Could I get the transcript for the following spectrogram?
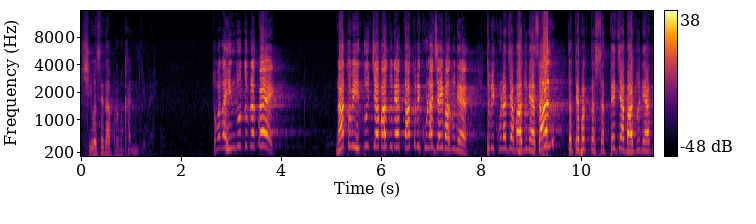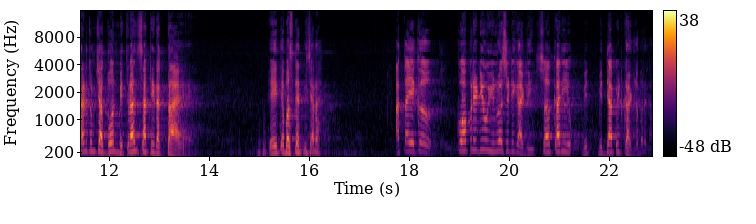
शिवसेना प्रमुखांनी केलाय. तुम्हाला हिंदुत्व नकोय ना तुम्ही हिंदूंच्या बाजूने आहात ना तुम्ही कुणाच्याही बाजूने आहात. तुम्ही कुणाच्या बाजूने असाल तर ते फक्त सत्तेच्या बाजूने आहात आणि तुमच्या दोन मित्रांसाठी लढताय हे इथे बसलेत बिचारा. आता एक कोऑपरेटिव्ह युनिव्हर्सिटी काढली सहकारी विद्यापीठ काढलं बरं का.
